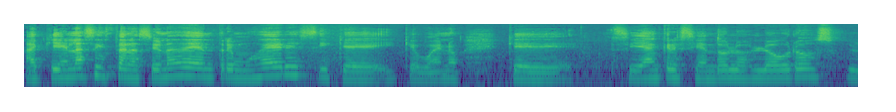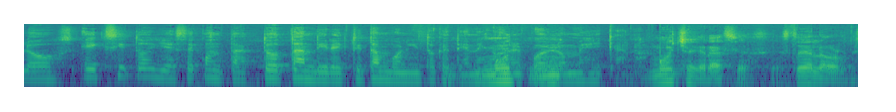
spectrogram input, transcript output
aquí en las instalaciones de Entre Mujeres y que, y que bueno, que sigan creciendo los logros, los éxitos y ese contacto tan directo y tan bonito que tienen Mu- con el pueblo mexicano. Muchas gracias, estoy a la orden.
